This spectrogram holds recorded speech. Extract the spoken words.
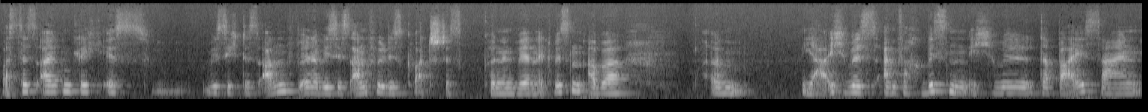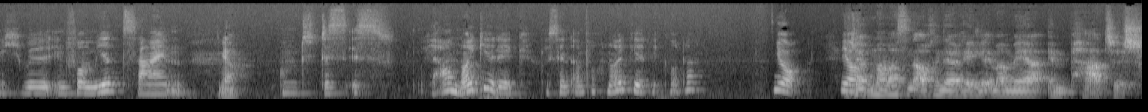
was das eigentlich ist, wie sich das an, äh, wie sich anfühlt, ist Quatsch. Das können wir nicht wissen, aber ähm, ja, ich will es einfach wissen. Ich will dabei sein. Ich will informiert sein. Ja. Und das ist ja neugierig. Wir sind einfach neugierig, oder? Ja, Ich glaube, ja. Mamas sind auch in der Regel immer mehr empathisch.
